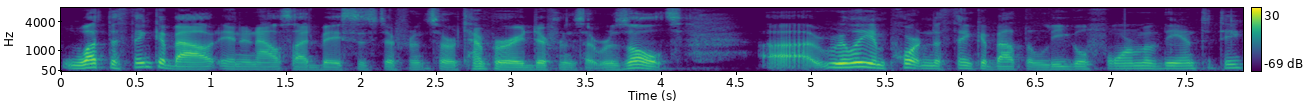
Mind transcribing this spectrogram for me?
what to think about in an outside basis difference or temporary difference that results. Uh, really important to think about the legal form of the entity,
